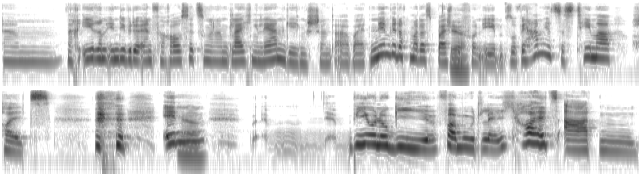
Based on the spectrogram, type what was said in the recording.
ähm, nach ihren individuellen Voraussetzungen am gleichen Lerngegenstand arbeiten. Nehmen wir doch mal das Beispiel ja. von eben. So, wir haben jetzt das Thema Holz. In ja. Biologie vermutlich, Holzarten.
